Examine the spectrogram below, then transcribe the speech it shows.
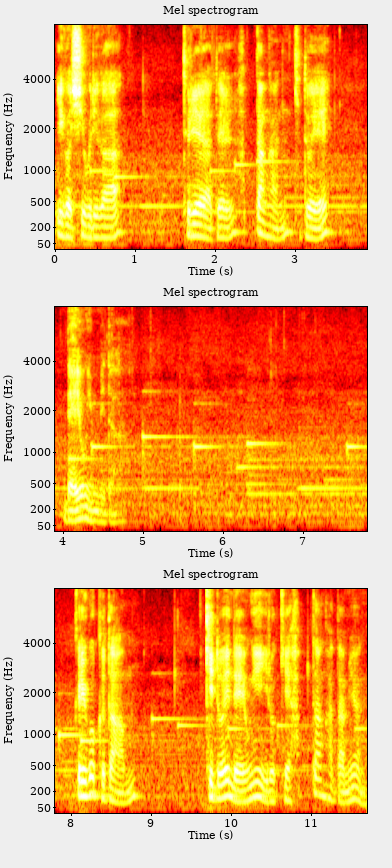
이것이 우리가 드려야 될 합당한 기도의 내용입니다. 그리고 그 다음 기도의 내용이 이렇게 합당하다면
